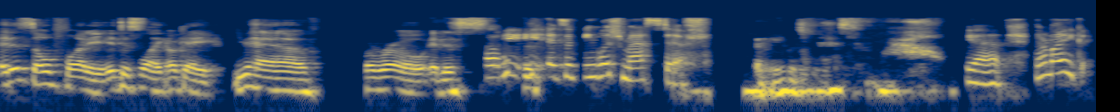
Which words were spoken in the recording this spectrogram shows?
it is so funny. It's just like, okay, you have Monroe and this. Oh, he, he it's an English Mastiff. An English Mastiff. Wow. Yeah. They're like,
